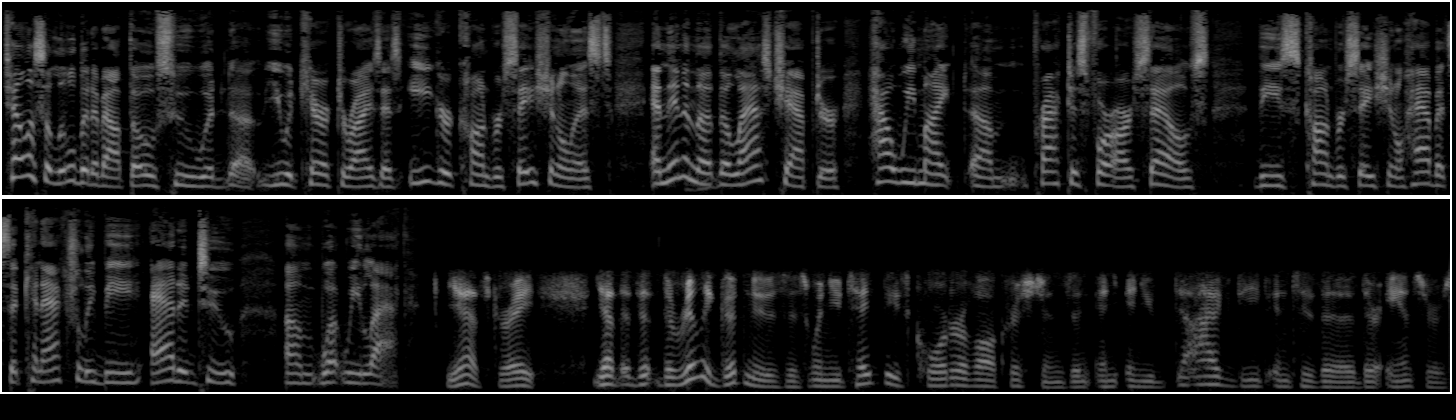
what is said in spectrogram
Tell us a little bit about those who would uh, you would characterize as eager conversationalists, and then in the, the last chapter, how we might um, practice for ourselves these conversational habits that can actually be added to um, what we lack. Yeah, it's great. Yeah, the, the, the really good news is when you take these quarter of all Christians and, and, and you dive deep into the, their answers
